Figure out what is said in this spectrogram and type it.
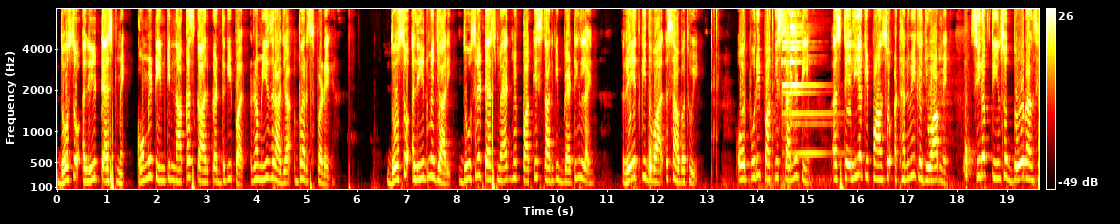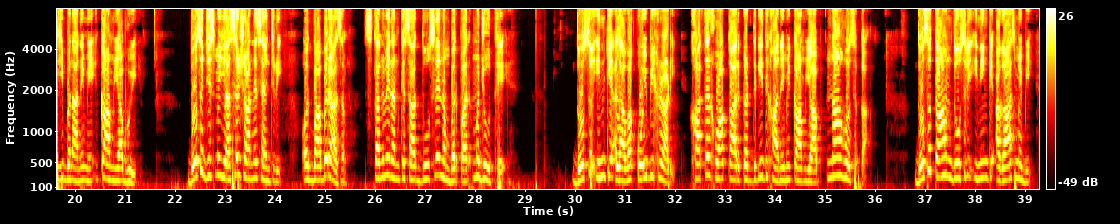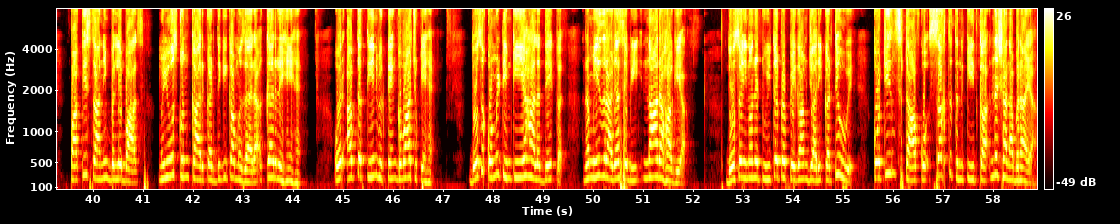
दोस्तों अली टेस्ट में कौमी टीम की नाकस कारकर्दगी पर रमीज राजा बरस पड़े। दोस्तों अलीड में जारी दूसरे टेस्ट मैच में पाकिस्तान की बैटिंग लाइन रेत की दीवार साबित हुई और पूरी पाकिस्तानी टीम ऑस्ट्रेलिया की पाँच सौ अठानवे के जवाब में सिर्फ़ 302 रन ही बनाने में कामयाब हुई। दोस्तों, जिसमें यासर शाह ने सेंचुरी और बाबर आज़म सतानवे रन के साथ दूसरे नंबर पर मौजूद थे। दोस्तों, इनके अलावा कोई भी खिलाड़ी खातर ख्वाह कारकर्दगी दिखाने में कामयाब ना हो सका। दोस्तों, ताहम दूसरी इनिंग के आगाज़ में भी पाकिस्तानी बल्लेबाज मयूस कन कारकर्दगी का मुजाहरा कर रहे हैं और अब तक तीन विकटें गंवा चुके हैं। दोस्तों, कौमी टीम की यह हालत देखकर रमीज राजा से भी ना रहा गया। दोस्तों, इन्होंने ट्विटर पर पैगाम जारी करते हुए कोचिंग स्टाफ को सख्त तनकीद का निशाना बनाया।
